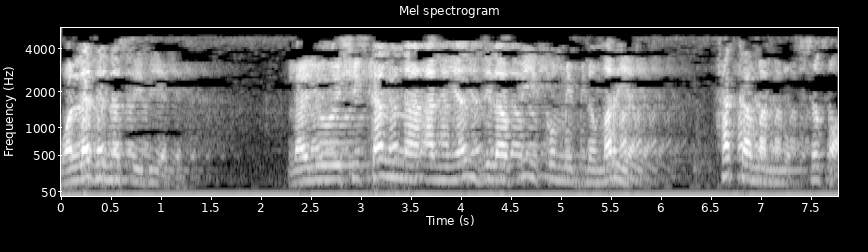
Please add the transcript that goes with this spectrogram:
Walladhi nafsi biyadih la yushikanna an yanzila fikum ibnu Maryam hakaman muqsita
